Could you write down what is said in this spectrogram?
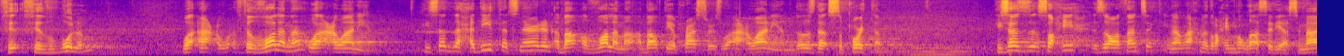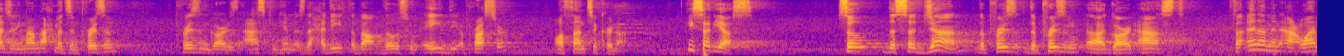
في, في الظلم في الظلمة وأعوانهم He said the hadith that's narrated about al-zalama, about the oppressors, وأعوانهم, those that support them. He says, is it sahih? Is it authentic? Imam Ahmad rahimahullah said yes. Imagine Imam Ahmad's in prison. The prison guard is asking him, is the hadith about those who aid the oppressor authentic or not? He said yes. So the sajjan, the prison, the prison uh, guard asked, فَأَنَا مِنْ أَعْوَانِ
